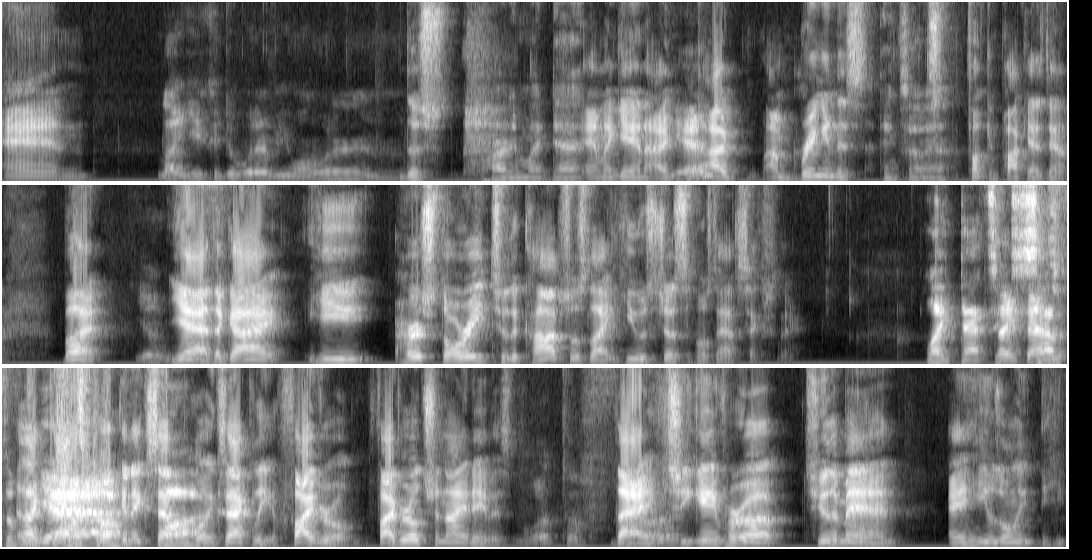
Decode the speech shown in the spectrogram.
and Like you could do whatever you want with her, and this Pardon my debt. and again I Yeah? I I'm bringing this I think so. Yeah. fucking podcast down, but you know, yeah, the guy he her story to the cops was like he was just supposed to have sex with her. Like that's Like, that's- acceptable. Like Yeah. that's What fucking acceptable. fuck? Exactly. A five year old, five year old Shaniya Davis. what the fuck? That she gave her up to the man, and he was only he,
